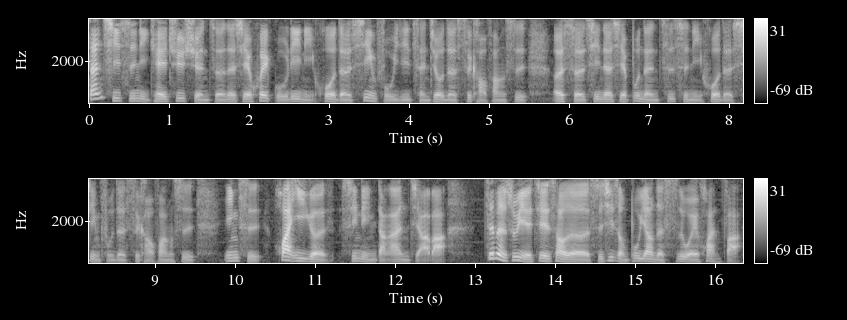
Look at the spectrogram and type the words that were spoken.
但其实你可以去选择那些会鼓励你获得幸福以及成就的思考方式，而舍弃那些不能支持你获得幸福的思考方式。因此，换一个心灵档案夹吧。这本书也介绍了十七种不一样的思维换法，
